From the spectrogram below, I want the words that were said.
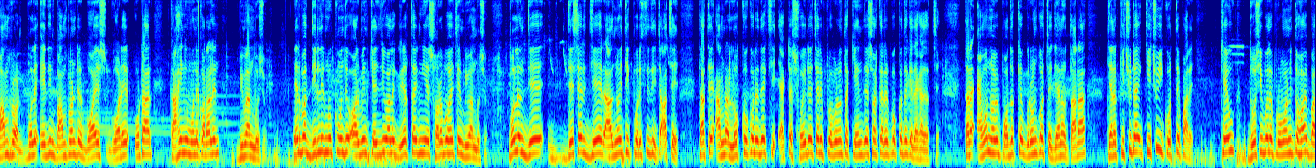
বামফ্রন্ট বলে এদিন বামফ্রন্টের বয়স গড়ে ওঠার কাহিনী মনে করালেন বিমান বসু। এরপর দিল্লির মুখ্যমন্ত্রী অরবিন্দ কেজরিওয়ালের গ্রেপ্তারি নিয়ে সরব হয়েছেন বিমান বসু। বললেন, যে দেশের যে রাজনৈতিক পরিস্থিতি আছে, তাতে আমরা লক্ষ্য করে দেখছি একটা স্বৈরাচারী প্রবণতা কেন্দ্রীয় সরকারের পক্ষ থেকে দেখা যাচ্ছে। তারা এমনভাবে পদক্ষেপ গ্রহণ করছে যেন তারা যেন কিছুটাই, কিছুই করতে পারে। কেউ দোষী বলে প্রমাণিত হয় বা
